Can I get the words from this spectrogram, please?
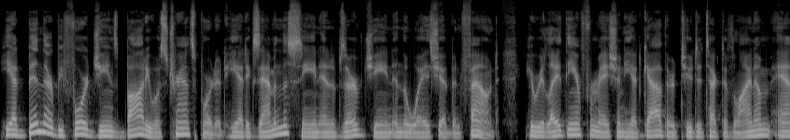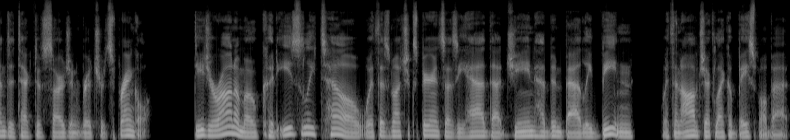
He had been there before Jeanne's body was transported. He had examined the scene and observed Jeanne in the way she had been found. He relayed the information he had gathered to Detective Lynham and Detective Sergeant Richard Sprangle. DiGeronimo could easily tell with as much experience as he had that Jeanne had been badly beaten with an object like a baseball bat.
